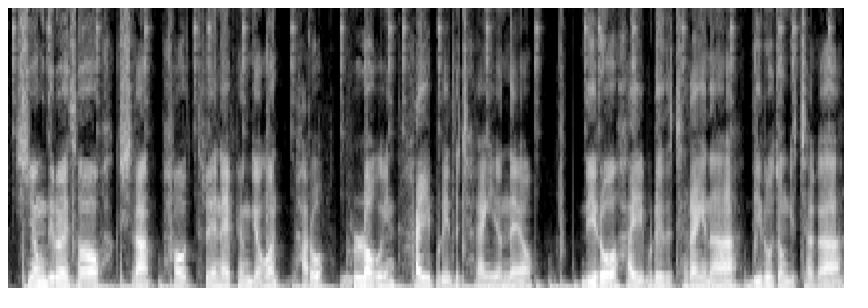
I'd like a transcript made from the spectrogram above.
신형 니로에서 확실한 파워트렌의 변경은 바로 플러그인 하이브리드 차량이었네요. 니로 하이브리드 차량이나 니로 전기차가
